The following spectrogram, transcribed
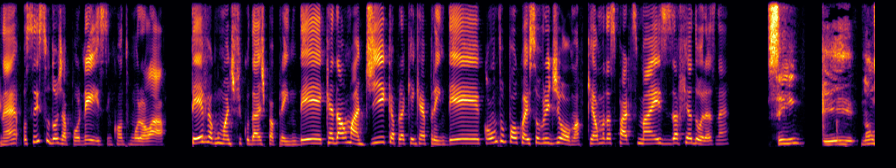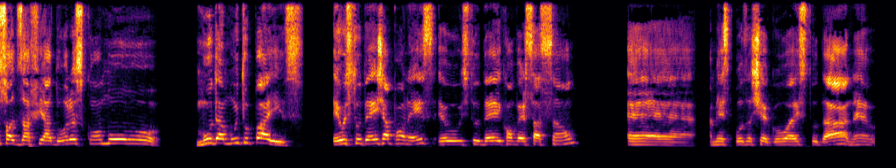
né? Você estudou japonês enquanto morou lá? Teve alguma dificuldade para aprender? Quer dar uma dica para quem quer aprender? Conta um pouco aí sobre o idioma, que é uma das partes mais desafiadoras, né? Sim, e não só desafiadoras, como muda muito o país. Eu estudei japonês, eu estudei conversação. É, a minha esposa chegou a estudar, né?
